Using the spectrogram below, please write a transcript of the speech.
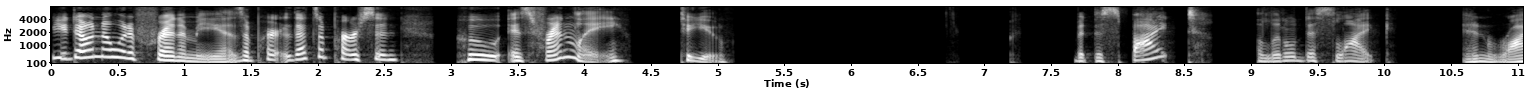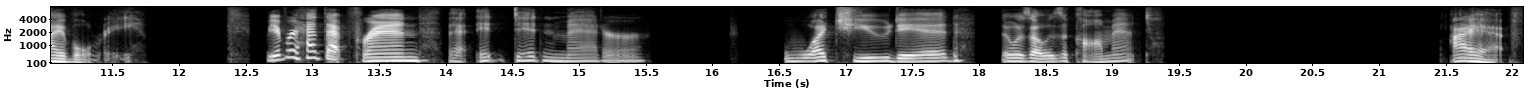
If you don't know what a frenemy is, a per- that's a person who is friendly to you. But despite a little dislike and rivalry, have you ever had that friend that it didn't matter what you did, there was always a comment. I have,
